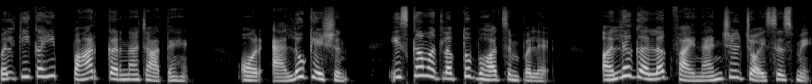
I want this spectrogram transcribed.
बल्कि कहीं पार्क करना चाहते हैं। और एलोकेशन इसका मतलब तो बहुत सिंपल है। अलग अलग फाइनेंशियल चॉइसेस में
